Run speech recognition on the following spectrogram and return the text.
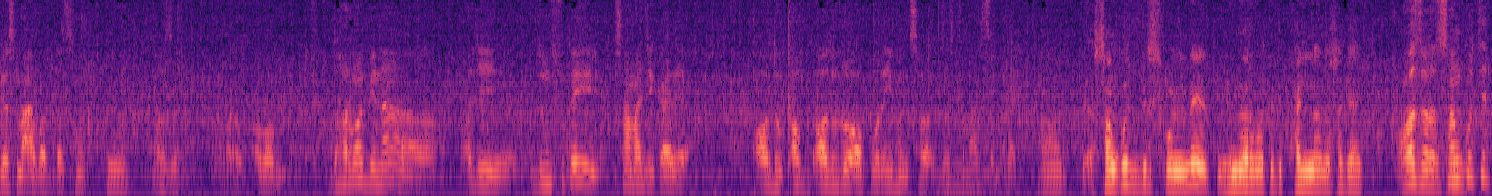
देशमा आबद्ध छौँ। हजुर। अब धर्म बिना अझै जुनसुकै सामाजिक कार्य अधु अधुरो अपुरै हुन्छ जस्तो लाग्छ मलाई। सङ्कुचित दृष्टिकोणले नै हिन्दू धर्म त्यति फैलिन नसके हजुर सङ्कुचित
